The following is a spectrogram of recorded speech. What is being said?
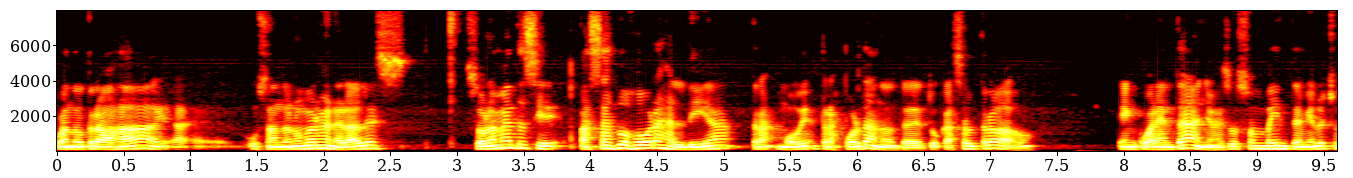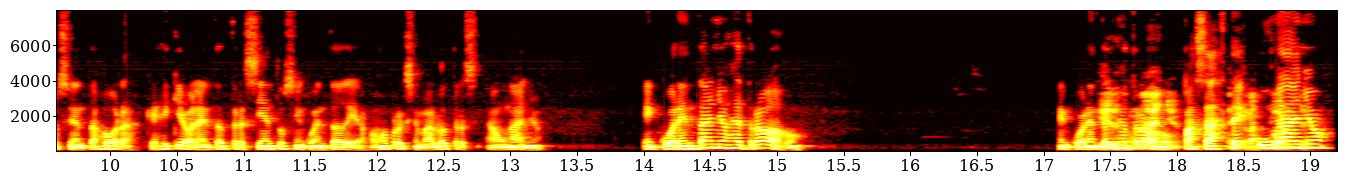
cuando trabajaba eh, usando números generales, solamente si pasas dos horas al día tra- transportándote de tu casa al trabajo, en 40 años, esos son 20.800 horas, que es equivalente a 350 días. Vamos a aproximarlo a un año. En 40 años de trabajo, en 40 Pierdes años de trabajo, año pasaste un año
